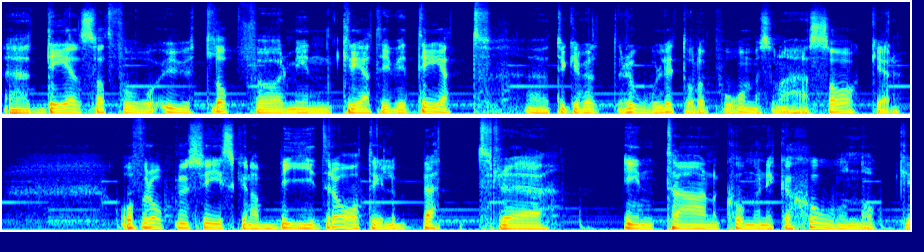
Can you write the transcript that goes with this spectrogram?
Eh, dels att få utlopp för min kreativitet. Eh, jag tycker det är väldigt roligt att hålla på med sådana här saker. Och förhoppningsvis kunna bidra till bättre intern kommunikation och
